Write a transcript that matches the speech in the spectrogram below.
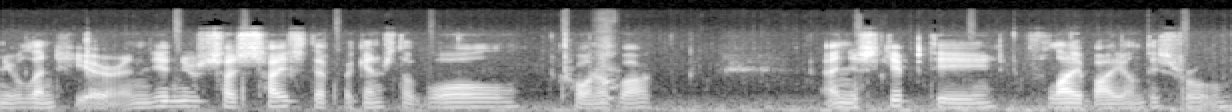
And you land here, and then you sidestep against the wall, corner bug, and you skip the flyby on this room.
